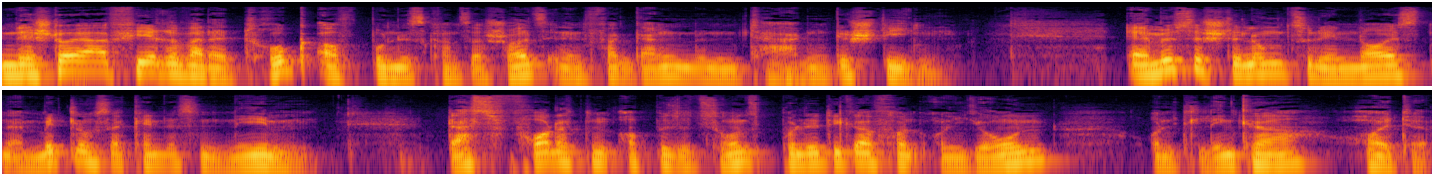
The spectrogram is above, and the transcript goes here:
In der Steueraffäre war der Druck auf Bundeskanzler Scholz in den vergangenen Tagen gestiegen. Er müsse Stellung zu den neuesten Ermittlungserkenntnissen nehmen. Das forderten Oppositionspolitiker von Union und Linker heute.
